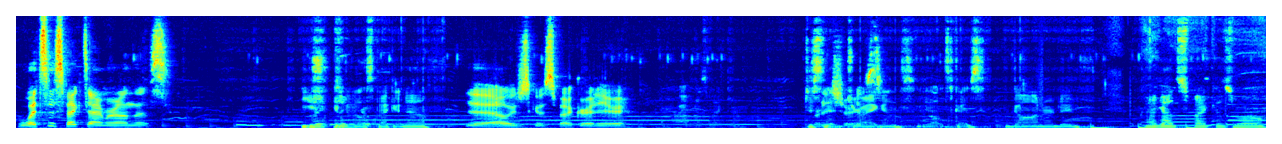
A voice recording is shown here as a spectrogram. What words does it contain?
What's the spec timer on this? You should be able to spec it now. Yeah, I'll just go spec right here. Just Pretty hit sure it's- dragons. Yeah, this guy's goner, dude. I got spec as well.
